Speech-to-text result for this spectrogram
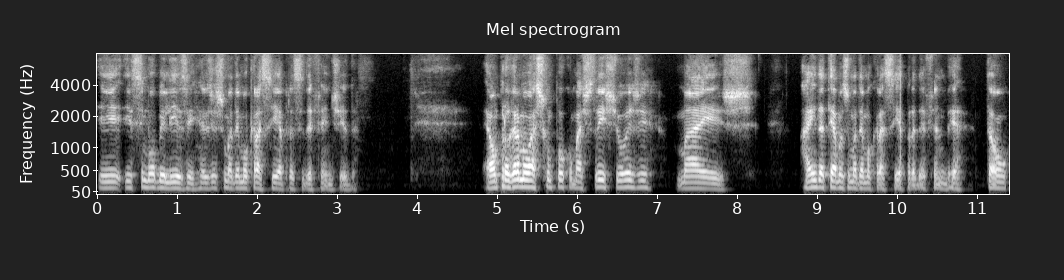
e, e se mobilizem. Existe uma democracia para ser defendida. É um programa, eu acho, um pouco mais triste hoje, mas ainda temos uma democracia para defender. Então,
